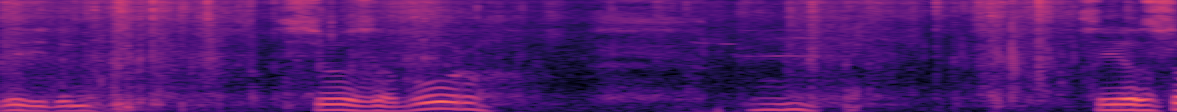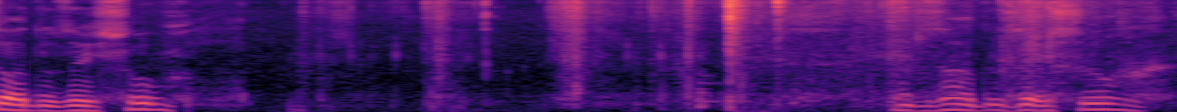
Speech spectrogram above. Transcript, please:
Вийдемо з цього забору. Це я ззаду зайшов. Ззаду зайшов.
